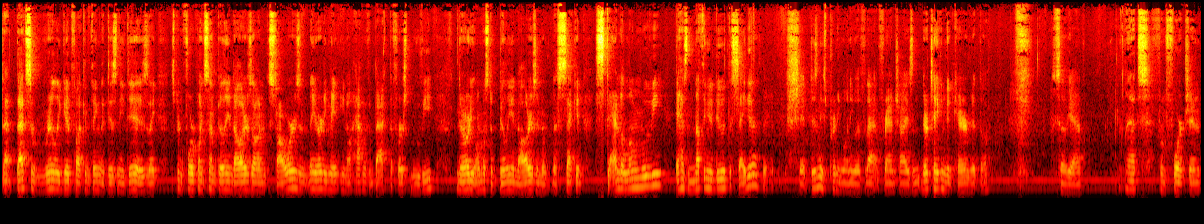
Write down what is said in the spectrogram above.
that that's a really good fucking thing that Disney did. Is they spent four point some billion dollars on Star Wars, and they already made you know half of it back the first movie. And they're already almost a billion dollars into the second standalone movie. It has nothing to do with the Sega. Shit, Disney's printing money with that franchise, and they're taking good care of it though. So yeah, that's from Fortune.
